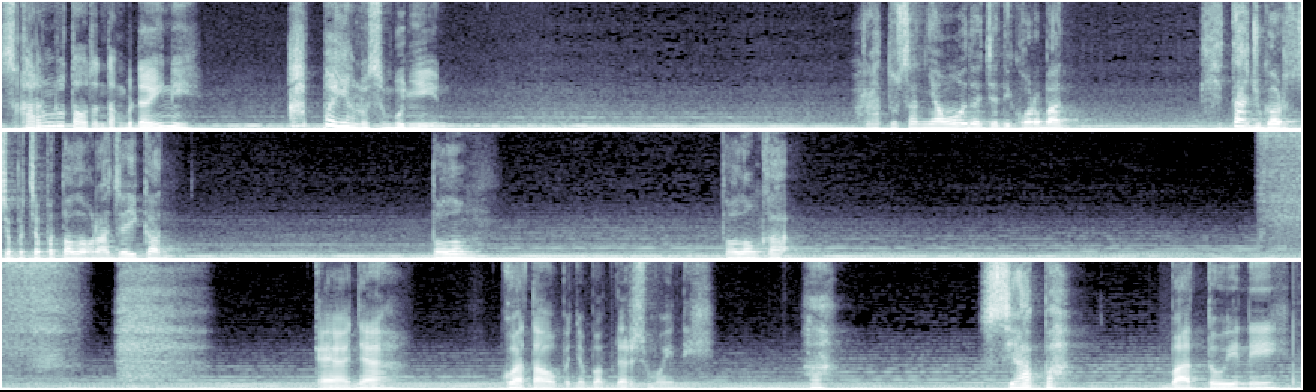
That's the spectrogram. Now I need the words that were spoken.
Sekarang lu tahu tentang benda ini. Apa yang lu sembunyiin? Ratusan nyawa udah jadi korban. Kita juga harus cepet-cepet tolong Raja Ikan. Tolong. Tolong, Kak. Kayaknya gua tahu penyebab dari semua ini. Hah? Siapa? Batu ini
